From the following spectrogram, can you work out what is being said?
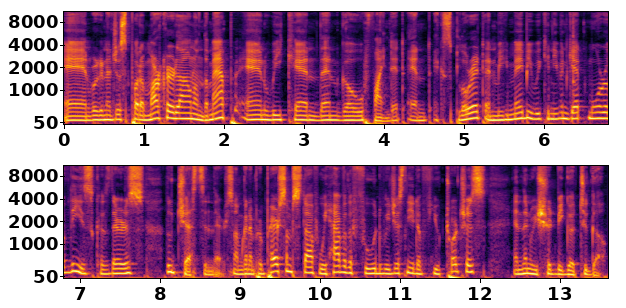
and we're gonna just put a marker down on the map and we can then go find it and explore it and we, maybe we can even get more of these because there's loot chests in there so i'm gonna prepare some stuff we have the food we just need a few torches and then we should be good to go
